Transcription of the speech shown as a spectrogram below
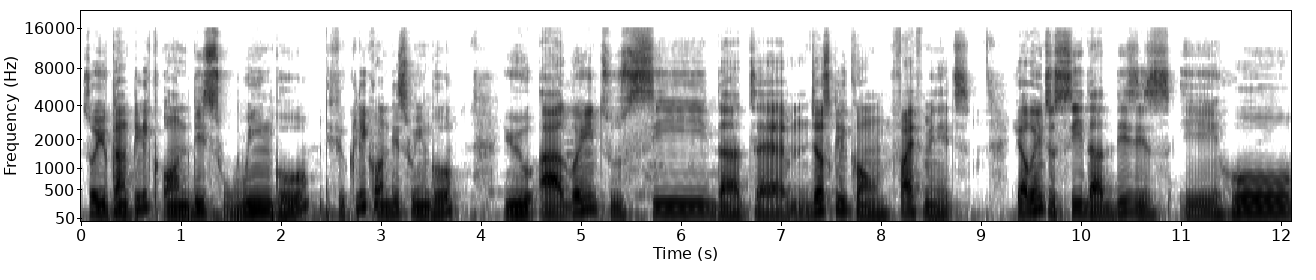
So you can click on this Wingo. If you click on this Wingo, you are going to see that um, just click on five minutes you're going to see that this is a whole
